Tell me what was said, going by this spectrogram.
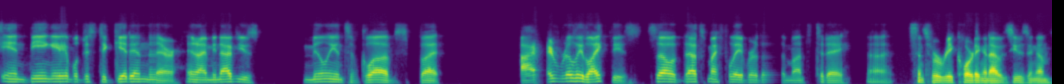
in being able just to get in there. And I mean, I've used millions of gloves, but I really like these. So that's my flavor of the month today. Uh, since we're recording and I was using them.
